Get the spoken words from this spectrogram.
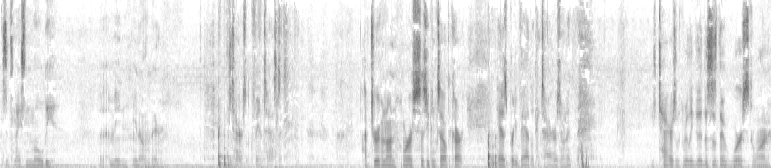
Because it's nice and moldy. But, I mean, you know, they're, these tires look fantastic. I've driven on worse, as you can tell. The car has pretty bad looking tires on it. These tires look really good. This is the worst one.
